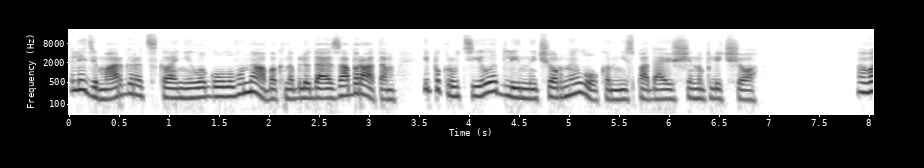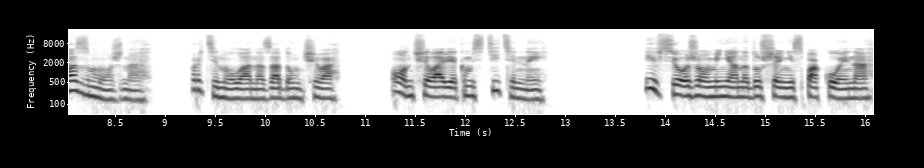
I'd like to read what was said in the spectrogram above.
Леди Маргарет склонила голову на бок, наблюдая за братом, и покрутила длинный черный локон, не спадающий на плечо. «Возможно», — протянула она задумчиво. «Он человек мстительный. И все же у меня на душе неспокойно.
